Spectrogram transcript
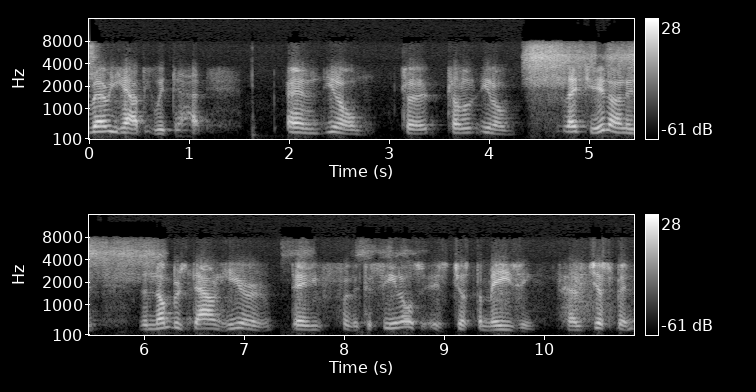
Very happy with that, and you know to to you know let you in on it. The numbers down here, Dave, for the casinos is just amazing has just been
